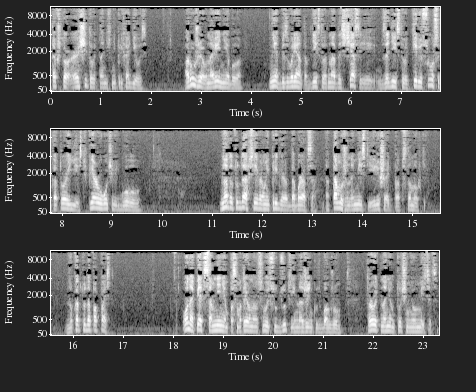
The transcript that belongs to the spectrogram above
так что рассчитывать на них не приходилось. Оружия в норе не было. Нет, без вариантов. Действовать надо сейчас и задействовать те ресурсы, которые есть. В первую очередь голову. Надо туда, в северный пригород, добраться, а там уже на месте и решать по обстановке. Но как туда попасть? Он опять с сомнением посмотрел на свой Судзуки и на Женьку с бомжом. трое на нем точно не уместится.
